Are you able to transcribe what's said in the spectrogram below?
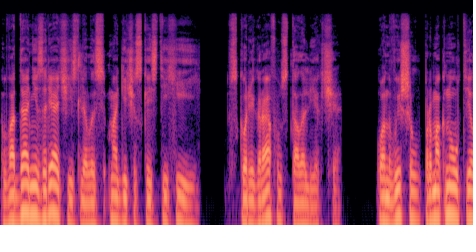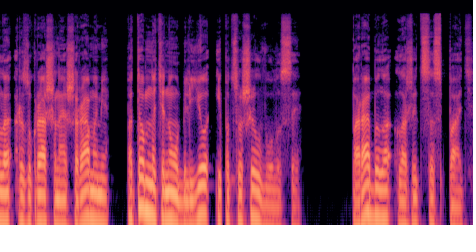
Вода не зря числилась магической стихией. Вскоре графу стало легче. Он вышел, промокнул тело, разукрашенное шрамами, потом натянул белье и подсушил волосы. Пора было ложиться спать.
